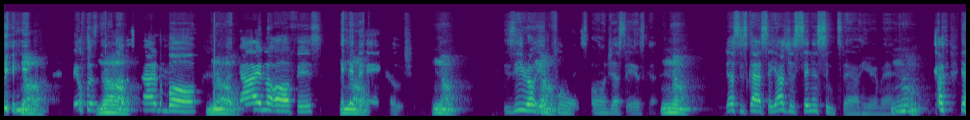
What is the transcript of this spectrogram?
no, It was the No. other side of the ball, no, guy in the office, and No. the head coach. no, Zero No. influence on Justin Scott. no, Justin Scott said, Y'all just sending suits down here, man. no. yeah,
